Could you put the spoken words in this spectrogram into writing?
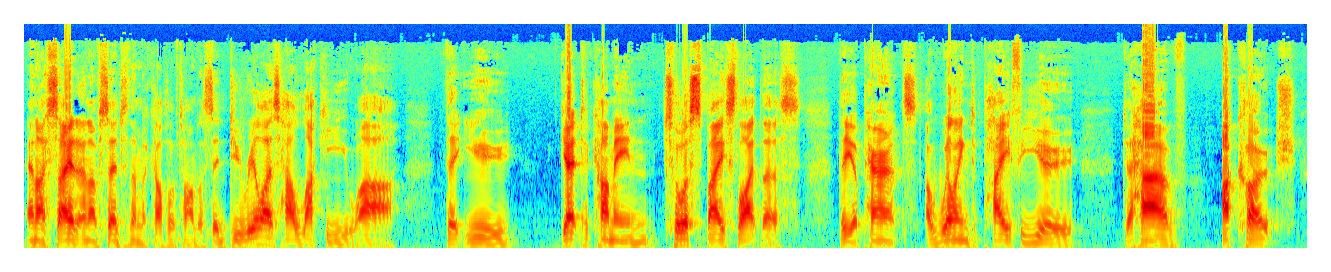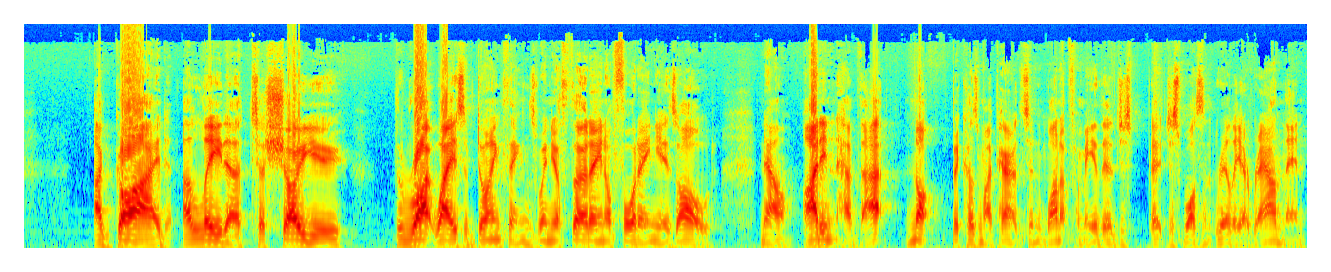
and I say it, and I've said to them a couple of times. I said, "Do you realize how lucky you are that you get to come in to a space like this?" That your parents are willing to pay for you to have a coach, a guide, a leader to show you the right ways of doing things when you're 13 or 14 years old. Now, I didn't have that, not because my parents didn't want it for me. They just it just wasn't really around then.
